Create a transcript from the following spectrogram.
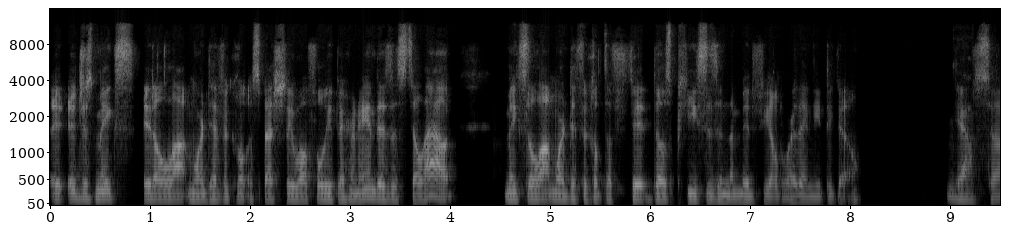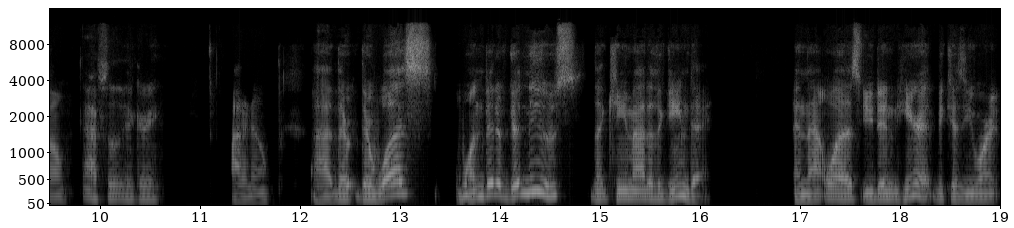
it, it just makes it a lot more difficult, especially while Felipe Hernandez is still out, makes it a lot more difficult to fit those pieces in the midfield where they need to go. yeah, So absolutely agree. I don't know. Uh, there there was one bit of good news that came out of the game day, and that was you didn't hear it because you weren't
